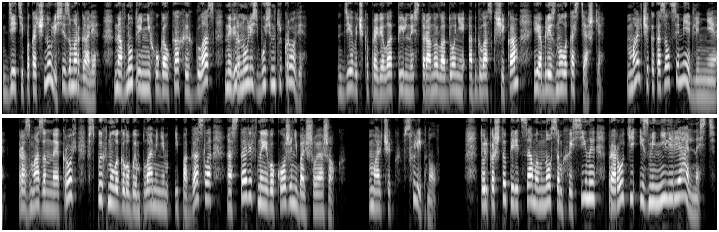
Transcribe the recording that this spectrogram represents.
Дети покачнулись и заморгали. На внутренних уголках их глаз навернулись бусинки крови. Девочка провела тыльной стороной ладони от глаз к щекам и облизнула костяшки. Мальчик оказался медленнее. Размазанная кровь вспыхнула голубым пламенем и погасла, оставив на его коже небольшой ожог. Мальчик всхлипнул. Только что перед самым носом Хесины пророки изменили реальность.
